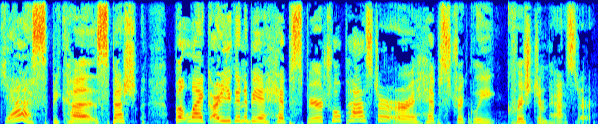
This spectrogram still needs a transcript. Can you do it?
yes, because special. But like, are you going to be a hip spiritual pastor or a hip strictly Christian pastor?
